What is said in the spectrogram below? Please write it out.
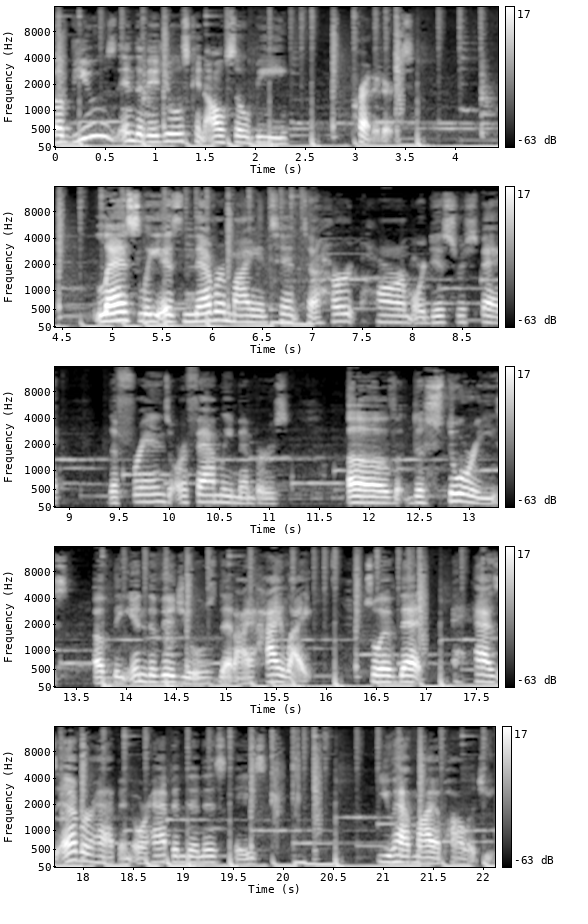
abused individuals can also be predators. Lastly, it's never my intent to hurt, harm, or disrespect the friends or family members of the stories of the individuals that I highlight. So if that has ever happened or happened in this case, you have my apology.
